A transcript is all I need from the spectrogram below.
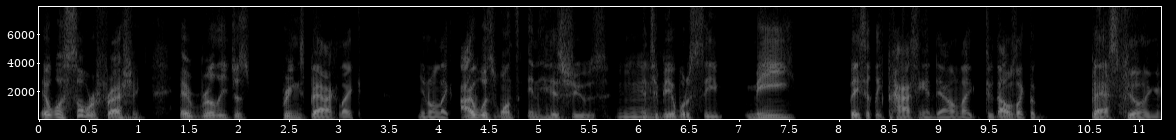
It was so refreshing. It really just brings back like, you know, like I was once in his shoes, and to Mm. be able to see me basically passing it down, like, dude, that was like the best feeling,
